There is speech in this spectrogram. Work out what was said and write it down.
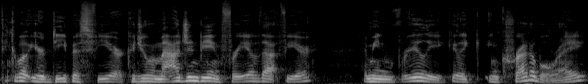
Think about your deepest fear. Could you imagine being free of that fear? I mean, really, like incredible, right?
